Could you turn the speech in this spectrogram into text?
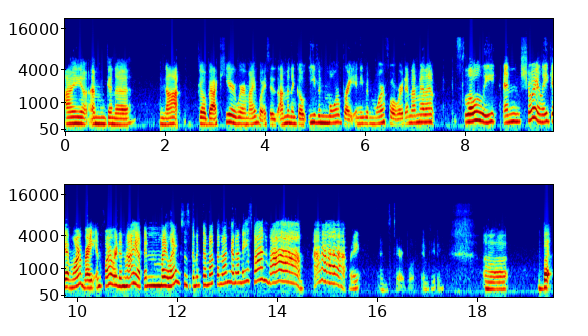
i am gonna not go back here where my voice is. I'm gonna go even more bright and even more forward and i'm gonna slowly and surely get more bright and forward and high up, and my larynx is gonna come up, and I'm gonna be SpongeBob. Ah, right? I'm terrible at imitating. Uh, but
